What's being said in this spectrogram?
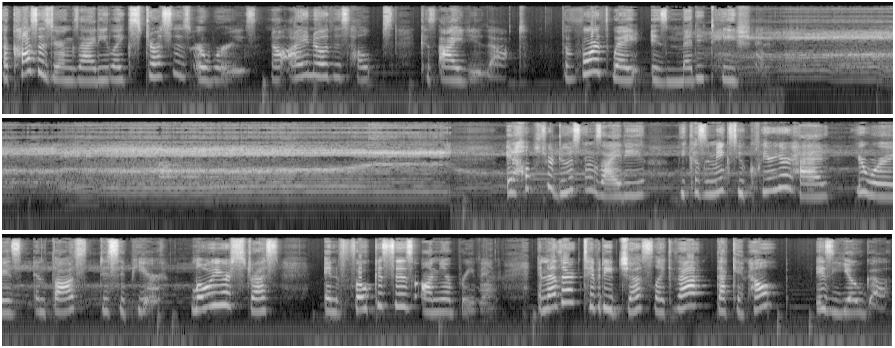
that causes your anxiety, like stresses or worries. Now, I know this helps because I do that. The fourth way is meditation. Helps reduce anxiety because it makes you clear your head, your worries, and thoughts disappear, lower your stress, and focuses on your breathing. Another activity just like that that can help is yoga.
